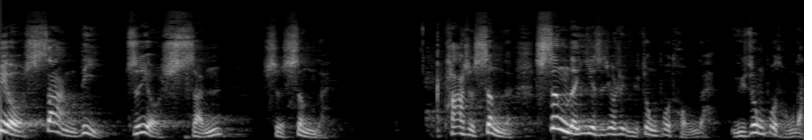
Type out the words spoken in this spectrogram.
有上帝，只有神是圣的，他是圣的。圣的意思就是与众不同的，与众不同的。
